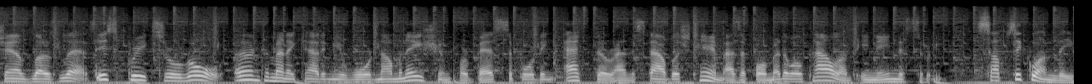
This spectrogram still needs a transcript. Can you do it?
Schindler's List. This breakthrough role earned him an Academy Award nomination for Best Supporting Actor and established him as a formidable talent in the industry. Subsequently,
